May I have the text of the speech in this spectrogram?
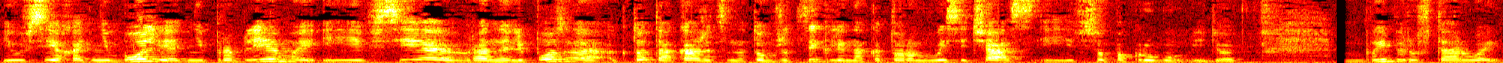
и у всех одни боли, одни проблемы, и все рано или поздно кто-то окажется на том же цикле, на котором вы сейчас, и все по кругу идет. Выберу второй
